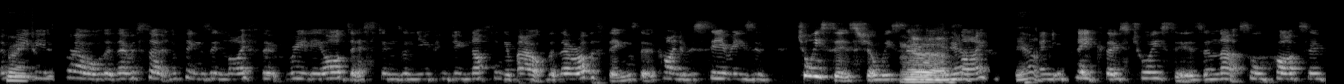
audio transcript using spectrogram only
And Right. maybe as well that there are certain things in life that really are destined and you can do nothing about, but there are other things that are kind of a series of choices, shall we say, Yeah. in Yeah. life. Yeah. And you take those choices, and that's all part of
